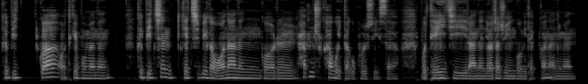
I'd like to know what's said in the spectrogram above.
그 빛과 어떻게 보면은 그 빛은 개츠비가 원하는 거를 함축하고 있다고 볼 수 있어요. 뭐 데이지라는 여자 주인공이 됐건 아니면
